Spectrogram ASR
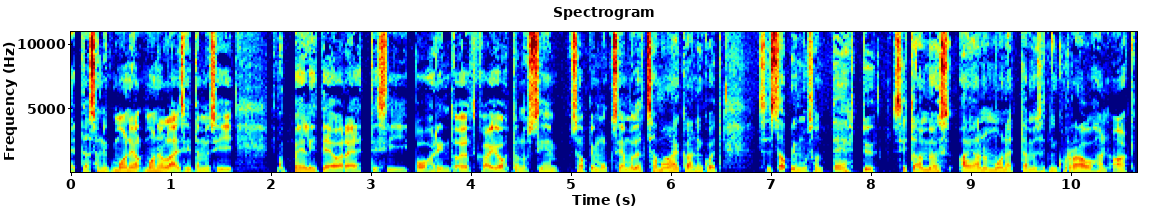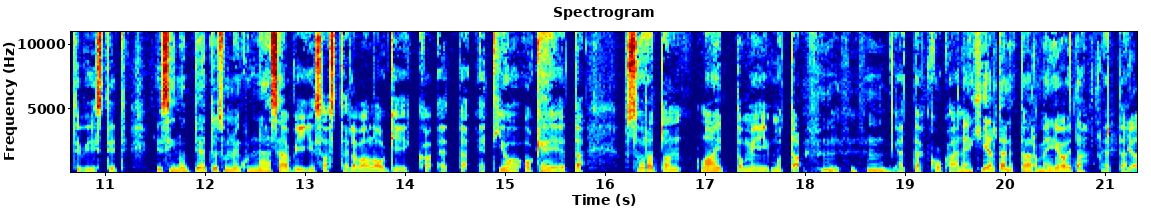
et tässä on niin monenlaisia tämmöisiä niin peliteoreettisia pohdintoja, jotka on johtanut siihen sopimukseen. Mutta samaan aikaan, niin kuin, että se sopimus on tehty, sitä on myös ajanut monet tämmöiset niin rauhan aktivistit. Ja siinä on tietty semmoinen niin näsäviisasteleva logiikka, että et joo, okei, että sodat on laittomia, mutta hmm, hmm, hmm, että kukaan ei kieltänyt armeijoita. Että, Ja,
